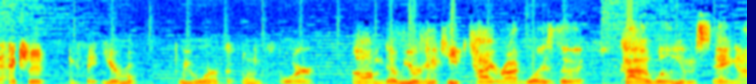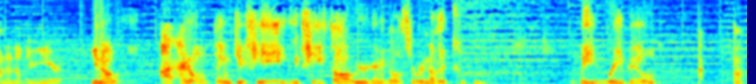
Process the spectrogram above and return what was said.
actually think that your we were going for um, that we were going to keep Tyrod was the Kyle Williams staying on another year. You know, I, I don't think if he if he thought we were going to go through another complete rebuild, I don't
